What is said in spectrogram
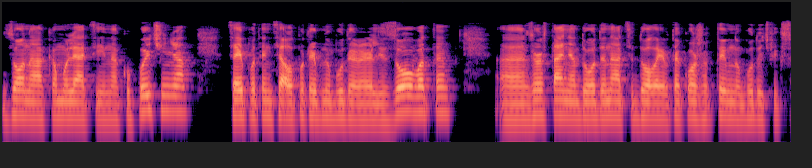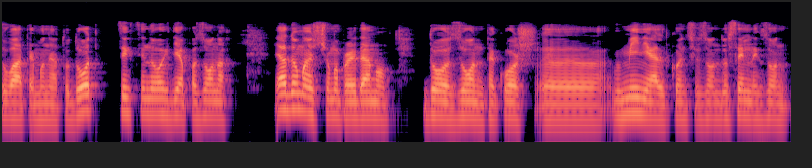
зона акумуляції накопичення. Цей потенціал потрібно буде реалізовувати. Е, Зростання до 11 доларів також активно будуть фіксувати монету DOT в цих цінових діапазонах. Я думаю, що ми прийдемо до зон також е, в міні-альткоін сезон, до сильних зон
